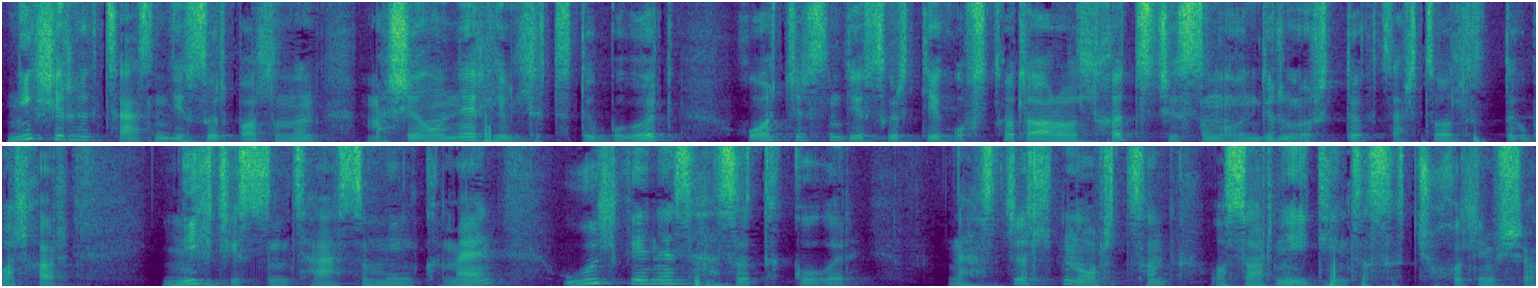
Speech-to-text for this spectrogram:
нэг ширхэг цаасан дэвсгэр болгоно нь машин үнээр хэвлэгддэг бөгөөд хуучирсан дэвсгэртийг устгал оруулахад ч гэсэн өндөр өртөг зарцуулагддаг болохоор нэг ч гэсэн цаасан мөнгө маань үйлгэнээс хасагдахгүйгээр Насжилт нь уртсан улс орны эдийн засагт чухал юм шүү.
